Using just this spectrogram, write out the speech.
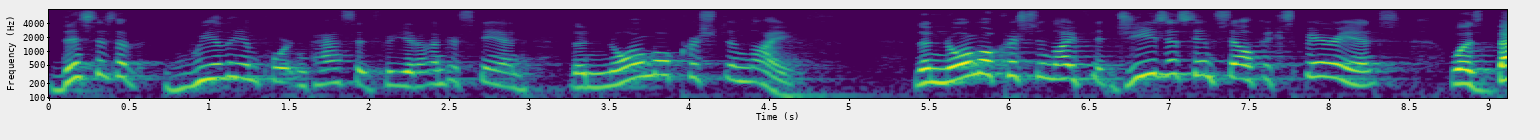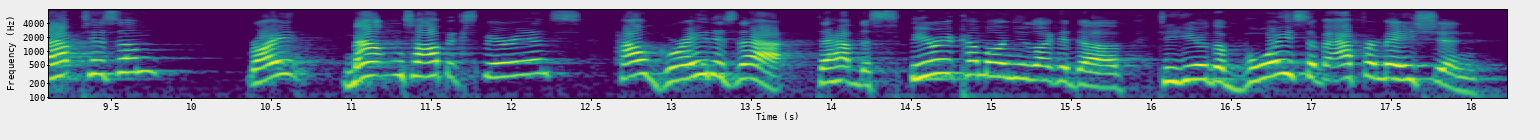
this is a really important passage for you to understand the normal Christian life. The normal Christian life that Jesus himself experienced was baptism, right? mountaintop experience? How great is that? To have the Spirit come on you like a dove, to hear the voice of affirmation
